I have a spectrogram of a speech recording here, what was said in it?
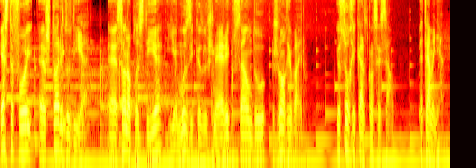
Esta foi a história do dia. A sonoplastia e a música do genérico são do João Ribeiro. Eu sou Ricardo Conceição. Até amanhã.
